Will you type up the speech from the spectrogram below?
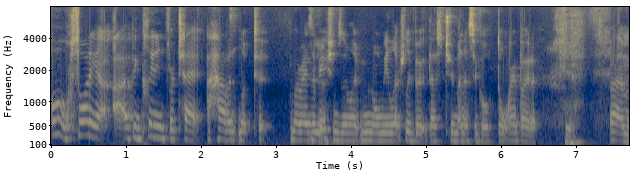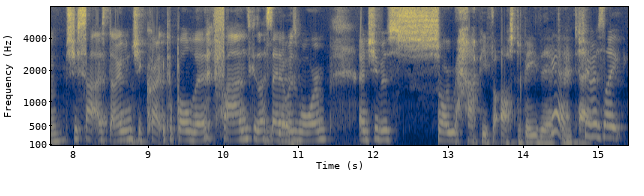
"Oh, sorry, I, I've been cleaning for Tet. I haven't looked at my reservations." And I'm like, "No, no, we literally booked this two minutes ago. Don't worry about it." Yeah. Um, she sat us down. She cranked up all the fans because I said it was warm, and she was So happy for us to be there. yeah. She was like,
